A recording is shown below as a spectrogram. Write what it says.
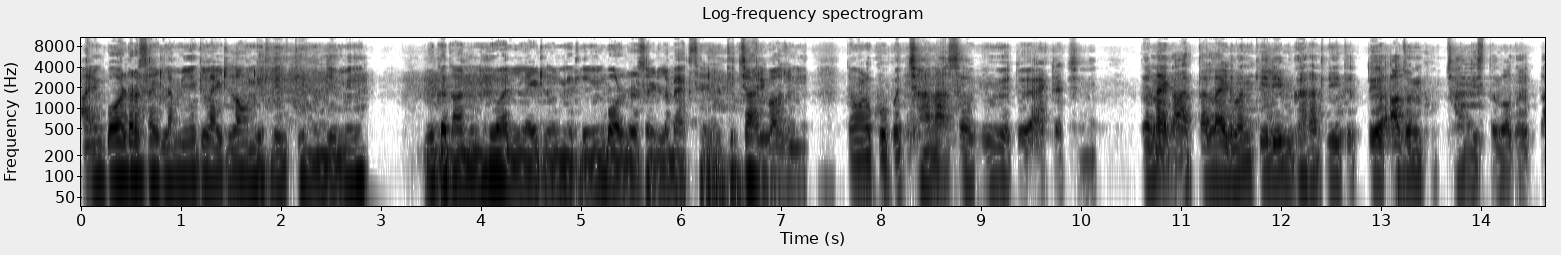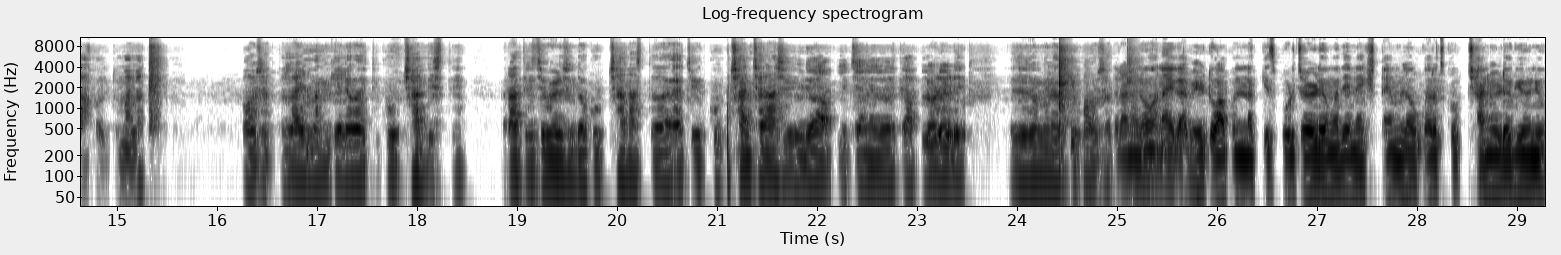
आणि बॉर्डर साईडला मी एक लाइट लावून घेतलेली ती म्हणजे मी विकत आणून ही वाली लाइट लावून घेतलेली मी बॉर्डर साईडला बॅक साईडला ती चारी बाजूने. त्यामुळे खूपच छान असं व्ह्यू येतो आहे अट्रॅक्शन तर नाही का आत्ता लाइट बंद केली घरातली तर ते अजून खूप छान दिसतं बघा दाखवलं तुम्हाला. पाहू शकता लाइट बंद केल्यावरती खूप छान दिसते. रात्रीच्या वेळेसुद्धा खूप छान असतं. याचे खूप छान छान असे व्हिडिओ आपल्या चॅनलवरती अपलोडेड आहेत. ते तुम्ही नक्की पाहू शकता. नाही का भेटू आपण नक्कीच पुढच्या व्हिडिओमध्ये नेक्स्ट टाईम लवकरच खूप छान व्हिडिओ घेऊन येऊ.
